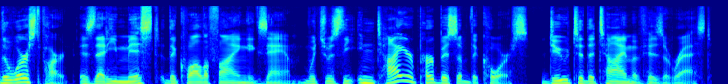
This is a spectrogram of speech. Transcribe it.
The worst part is that he missed the qualifying exam, which was the entire purpose of the course, due to the time of his arrest.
